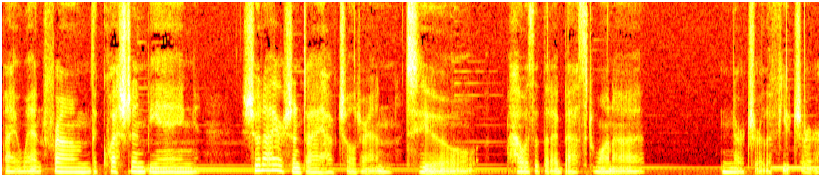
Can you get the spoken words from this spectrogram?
I went from the question being, should I or shouldn't I have children, to how is it that I best want to nurture the future?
